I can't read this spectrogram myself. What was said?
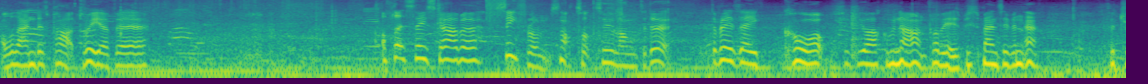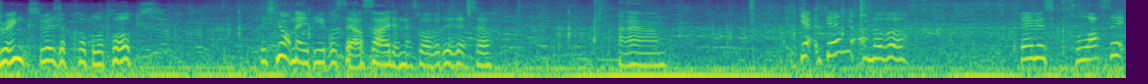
I will end this part three of uh, of let's say Scarborough seafront. It's not took too long to do it. There is a co-op if you are coming down, probably it's expensive in there. For drinks, there is a couple of pubs. Which not many people stay outside in this weather, do they? So, um, yet again, another famous classic,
